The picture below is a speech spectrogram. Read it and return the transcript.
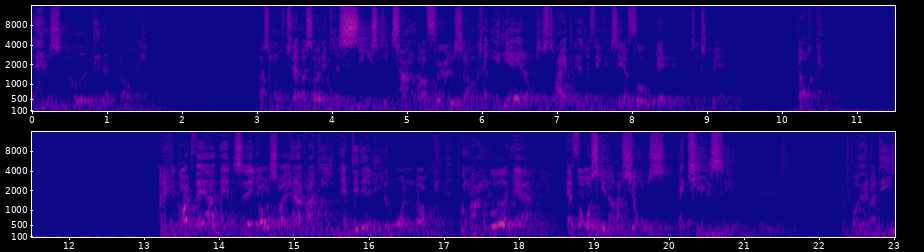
At hans nåde, den er nok. Og som hun så er det præcis de tanker og følelser omkring idealer og tilstrækkelighed, der fik til at få den tatovering. Nok. Kan godt være, at øh, Hjortøj har ret i, at det der lille ord nok på mange måder er, er vores generations akilleshæl. Men prøv at høre, når det er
